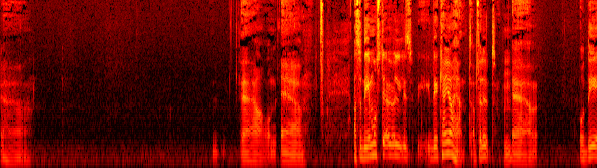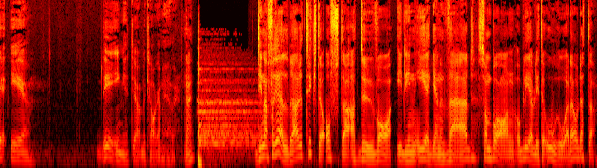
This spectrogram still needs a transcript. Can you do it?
Eh. Ja, eh, alltså det måste jag väl, det kan ju ha hänt, absolut. Eh, och det är, det är inget jag beklagar mig över. Nej. Dina föräldrar tyckte ofta att du var i din egen värld som barn och blev lite oroade av detta.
